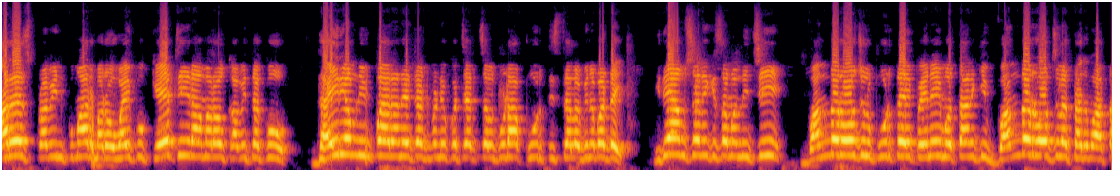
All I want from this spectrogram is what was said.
ఆర్ఎస్ ప్రవీణ్ కుమార్ మరోవైపు కేటీ రామారావు కవితకు ధైర్యం నింపారనేటటువంటి ఒక చర్చలు కూడా పూర్తి స్థాయిలో వినబడ్డాయి. ఇదే అంశానికి సంబంధించి వంద రోజులు పూర్తయిపోయినాయి. మొత్తానికి వంద రోజుల తర్వాత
